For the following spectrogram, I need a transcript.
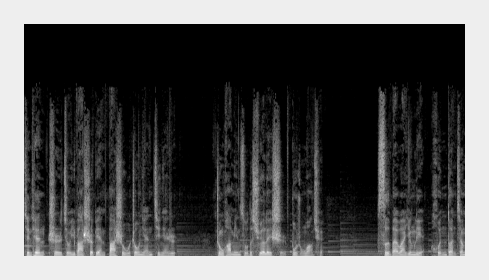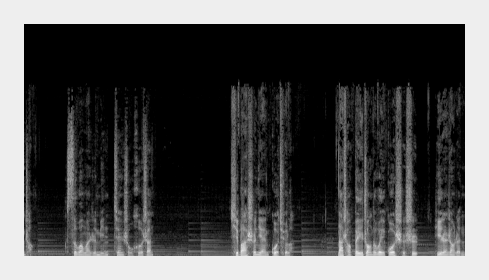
今天是九一八事变八十五周年纪念日，中华民族的血泪史不容忘却。四百万英烈魂断疆场，四万万人民坚守河山。七八十年过去了，那场悲壮的卫国史诗依然让人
